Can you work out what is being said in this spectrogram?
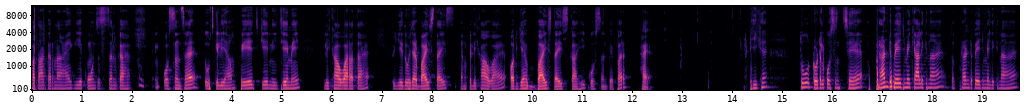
पता करना है कि ये कौन सा सेशन का है। क्वेश्चंस है तो उसके लिए हम पेज के नीचे में लिखा हुआ रहता है। तो ये 2022-23 यहाँ पे लिखा हुआ है और यह 22-23 का ही क्वेश्चन पेपर है। ठीक है? तो टोटल क्वेश्चन छः है। फ्रंट पेज में क्या लिखना है? तो फ्रंट पेज में लिखना है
